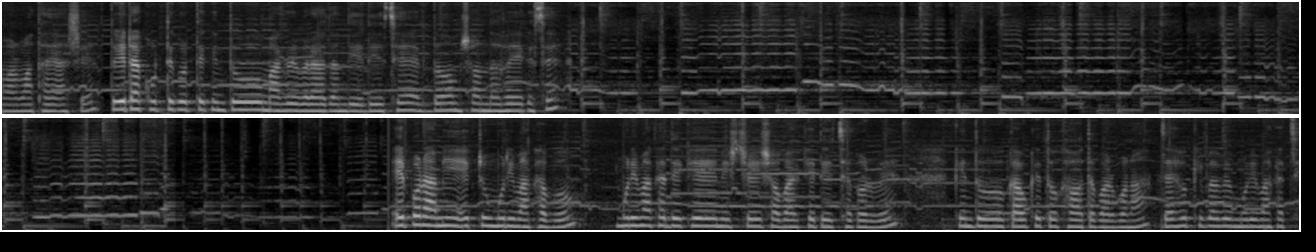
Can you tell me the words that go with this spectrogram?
আমার মাথায় আসে। তো এটা করতে করতে কিন্তু মাগরিবের আজান দিয়ে দিয়েছে, একদম সন্ধ্যা হয়ে গেছে। এরপর আমি একটু মুড়ি মাখাবো। মুড়ি মাখা দেখে নিশ্চয়ই সবার খেতে ইচ্ছা করবে, কিন্তু কাউকে তো খাওয়াতে পারব না। যাই হোক, কীভাবে মুড়ি মাখাচ্ছি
